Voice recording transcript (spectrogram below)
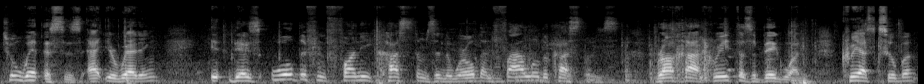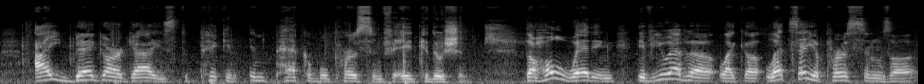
two witnesses at your wedding. It, there's all different funny customs in the world, and follow the customs. Bracha Achrita is a big one. Kriyas Ksuba. I beg our guys to pick an impeccable person for Eid Kedushin. The whole wedding, if you have a, like a, let's say a person who's a,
